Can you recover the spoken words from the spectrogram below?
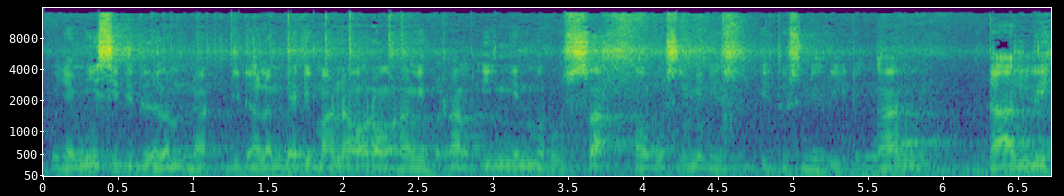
punya misi di dalam di dalamnya di mana orang-orang liberal ingin merusak kaum muslimin itu sendiri dengan dalih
